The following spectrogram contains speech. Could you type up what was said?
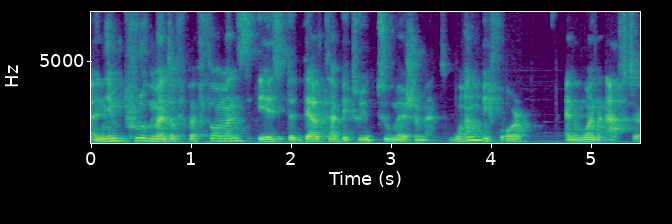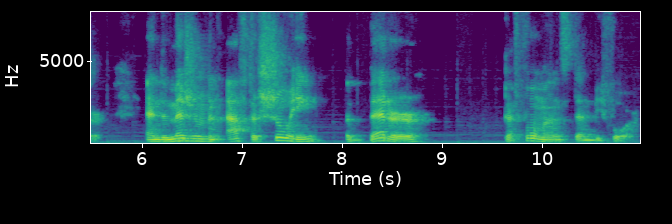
an improvement of performance is the delta between two measurements, one before and one after. And the measurement after showing a better performance than before.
